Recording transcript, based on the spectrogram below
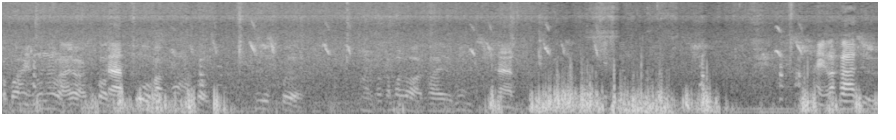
ก็บอกให้คนทั้งหลายว่าพวกผู้แบบพวกพวกยูทูบเบอร์มันก็มาหล่อไทยนี่ครับ ให้ราคาถือ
